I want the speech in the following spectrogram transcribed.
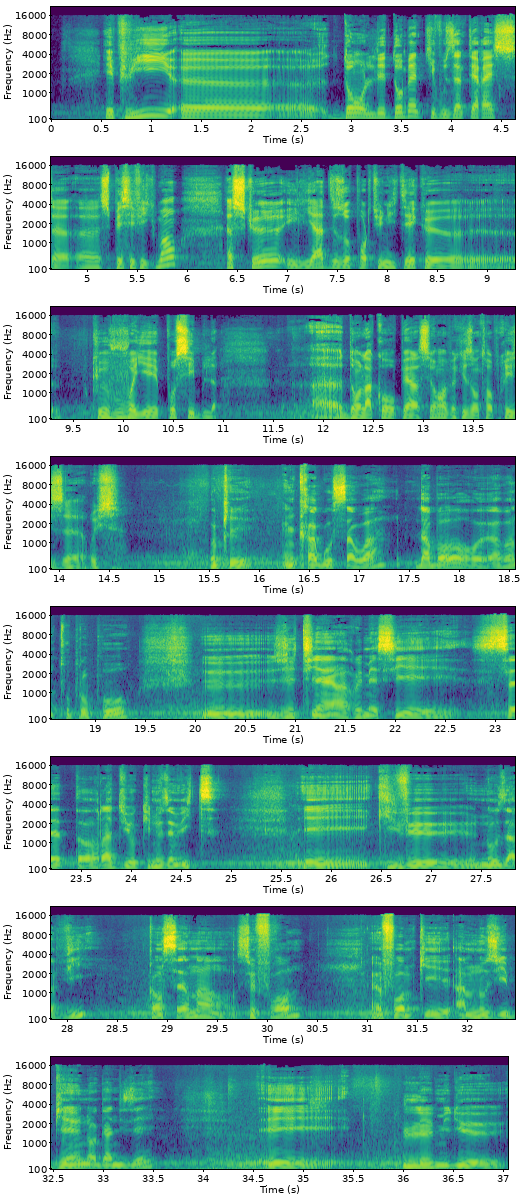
Et puis, euh, dans les domaines qui vous intéressent euh, spécifiquement, est-ce qu'il y a des opportunités que, vous voyez possibles dans la coopération avec les entreprises russes? Ok, Nkrago Sawa. D'abord, euh, avant tout propos, euh, je tiens à remercier cette radio qui nous invite et qui veut nos avis concernant ce forum. Un forum qui est à nos yeux bien organisé et le milieu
